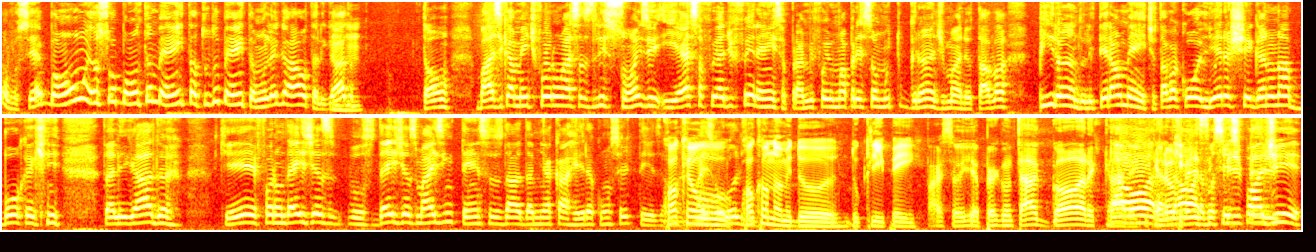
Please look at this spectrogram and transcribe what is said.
Não, você é bom, eu sou bom também, tá tudo bem, tamo legal, tá ligado? Uhum. Então, basicamente foram essas lições e, e essa foi a diferença. Para mim foi uma pressão muito grande, mano. Eu tava pirando, literalmente. Eu tava com a olheira chegando na boca aqui, tá ligado? Que foram 10 dias, os 10 dias mais intensos da, da minha carreira, com certeza. Qual, que é, o, qual que é o nome do, do clipe aí? Parça, eu ia perguntar agora, cara. Da hora, Quero da hora. Vocês, pode,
